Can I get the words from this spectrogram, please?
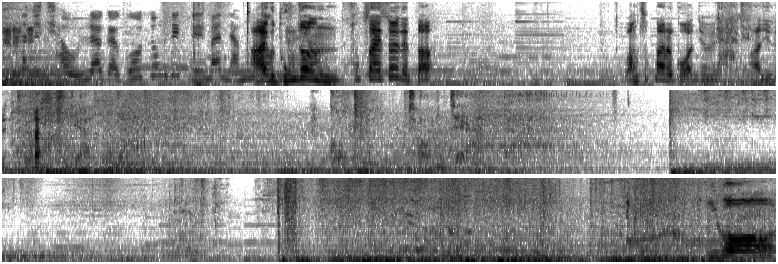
전사는 다 올라가고 똥댓글만 남은 아 이거 건가요? 동전 속사했어야 됐다. 왕축 바를 거 같냐 왜? 아니네. 이거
